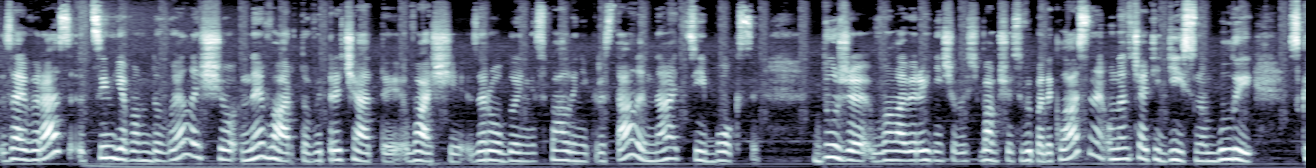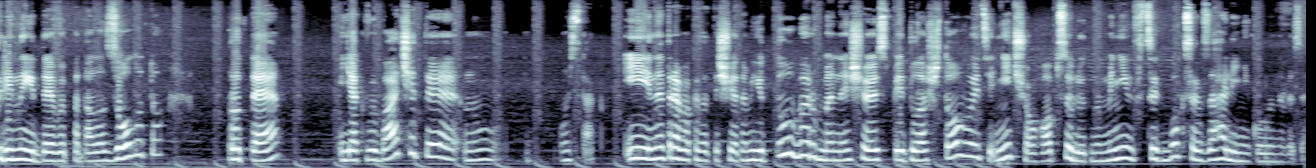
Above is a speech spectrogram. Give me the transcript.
зайвий раз цим я вам довела, що не варто витрачати ваші зароблені спалені кристали на ці бокси. Дуже мала вірогідність, що вам щось випаде класне. У нас в чаті дійсно були скріни, де випадало золото. Проте, як ви бачите, ну, ось так. І не треба казати, що я там ютубер, в мене щось підлаштовується. Нічого, абсолютно. Мені в цих боксах взагалі ніколи не везе.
